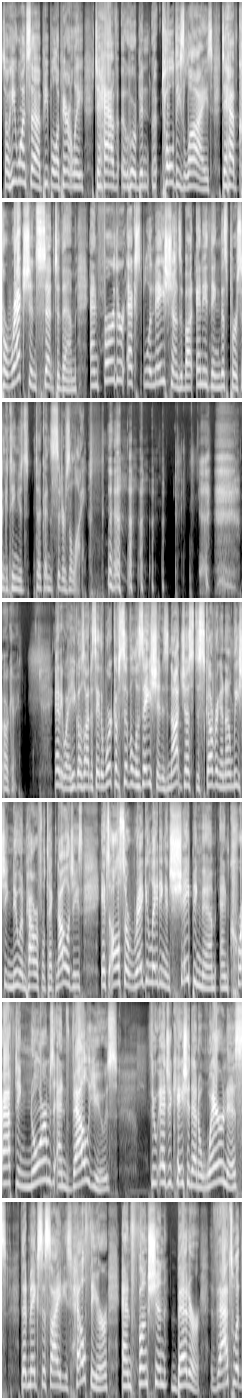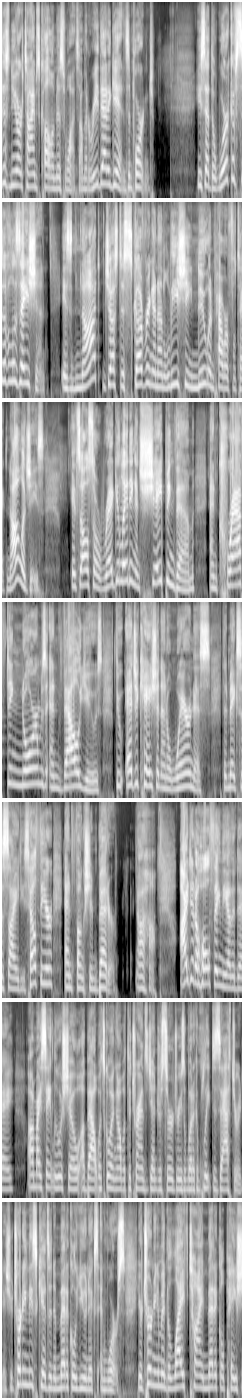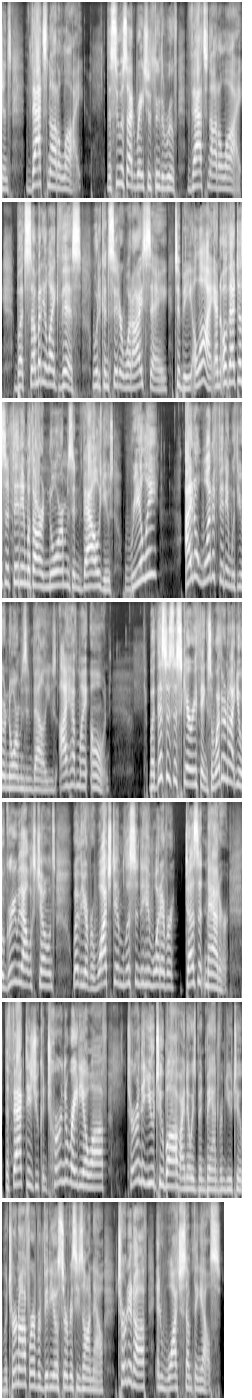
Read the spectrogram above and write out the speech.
So he wants uh, people apparently to have, uh, who have been told these lies, to have corrections sent to them and further explanations about anything this person continues to considers a lie. okay. Anyway, he goes on to say the work of civilization is not just discovering and unleashing new and powerful technologies, it's also regulating and shaping them and crafting norms and values through education and awareness that makes societies healthier and function better. That's what this New York Times columnist wants. I'm going to read that again, it's important. He said the work of civilization is not just discovering and unleashing new and powerful technologies. It's also regulating and shaping them and crafting norms and values through education and awareness that make societies healthier and function better. Uh huh. I did a whole thing the other day on my St. Louis show about what's going on with the transgender surgeries and what a complete disaster it is. You're turning these kids into medical eunuchs and worse. You're turning them into lifetime medical patients. That's not a lie. The suicide rates are through the roof. That's not a lie. But somebody like this would consider what I say to be a lie. And oh, that doesn't fit in with our norms and values. Really? I don't want to fit in with your norms and values. I have my own. But this is the scary thing. So, whether or not you agree with Alex Jones, whether you ever watched him, listened to him, whatever, doesn't matter. The fact is, you can turn the radio off Turn the YouTube off. I know he's been banned from YouTube, but turn off wherever video service he's on now. Turn it off and watch something else.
